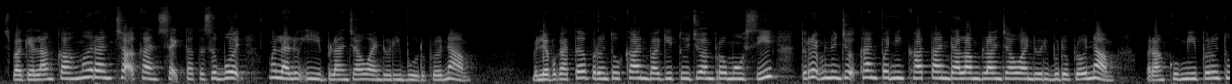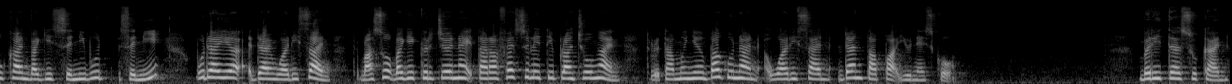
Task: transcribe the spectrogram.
sebagai langkah merancakkan sektor tersebut melalui Belanjawan 2026. Beliau berkata peruntukan bagi tujuan promosi turut menunjukkan peningkatan dalam Belanjawan 2026 merangkumi peruntukan bagi seni, bud- seni, budaya dan warisan termasuk bagi kerja naik taraf fasiliti pelancongan terutamanya bangunan warisan dan tapak UNESCO. Berita sukan.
